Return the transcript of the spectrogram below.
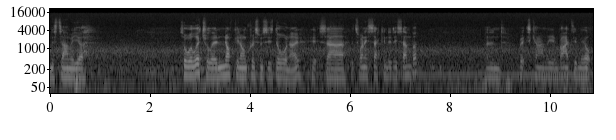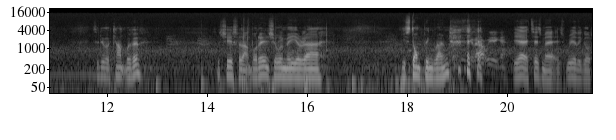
this time of year. So we're literally knocking on Christmas's door now. It's uh, the 22nd of December and Rick's kindly invited me up to do a camp with him. So cheers for that buddy and showing me your uh, your stomping ground. Get out with you again. Yeah, it is, mate. It's really good.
